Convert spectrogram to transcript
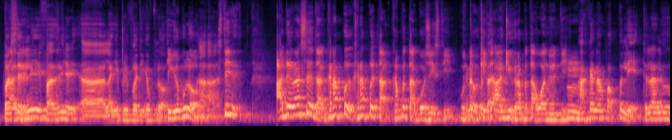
Personally Fazli uh, lagi prefer 30 30 Ah, Still ada rasa tak kenapa kenapa tak kenapa tak go 60 untuk Kenapa kita tak? argue kenapa tak 120 Hmm. akan nampak pelik terlalu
